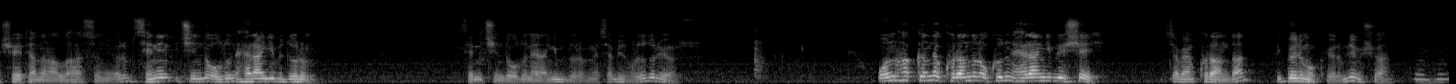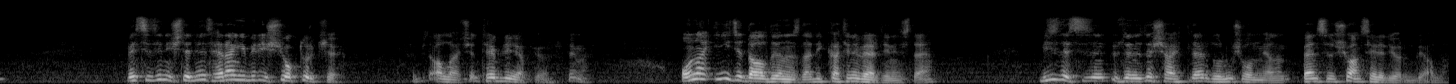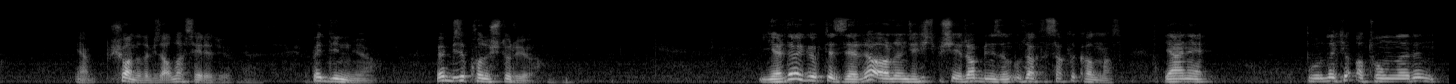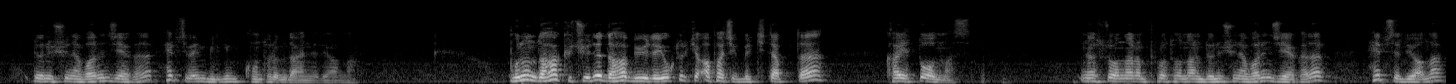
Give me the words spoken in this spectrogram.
şeytandan Allah'a sığınıyorum. Senin içinde olduğun herhangi bir durum. Senin içinde olduğun herhangi bir durum. Mesela biz burada duruyoruz. Onun hakkında Kur'an'dan okuduğun herhangi bir şey. Mesela ben Kur'an'dan bir bölüm okuyorum değil mi şu an? Ve sizin işlediğiniz herhangi bir iş yoktur ki. Biz Allah için tebliğ yapıyoruz değil mi? Ona iyice daldığınızda, dikkatini verdiğinizde biz de sizin üzerinizde şahitler durmuş olmayalım. Ben sizi şu an seyrediyorum diyor Allah. Yani şu anda da bizi Allah seyrediyor. Ve dinliyor. Ve bizi konuşturuyor. Yerde ve gökte zerre ağırlığınca hiçbir şey Rabbinizden uzakta saklı kalmaz. Yani buradaki atomların dönüşüne varıncaya kadar hepsi benim bilgim kontrolüm dahilinde diyor Allah. Bunun daha küçüğü de daha büyüğü de yoktur ki apaçık bir kitapta kayıtlı olmaz. Nötronların, protonların dönüşüne varıncaya kadar hepsi diyor Allah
